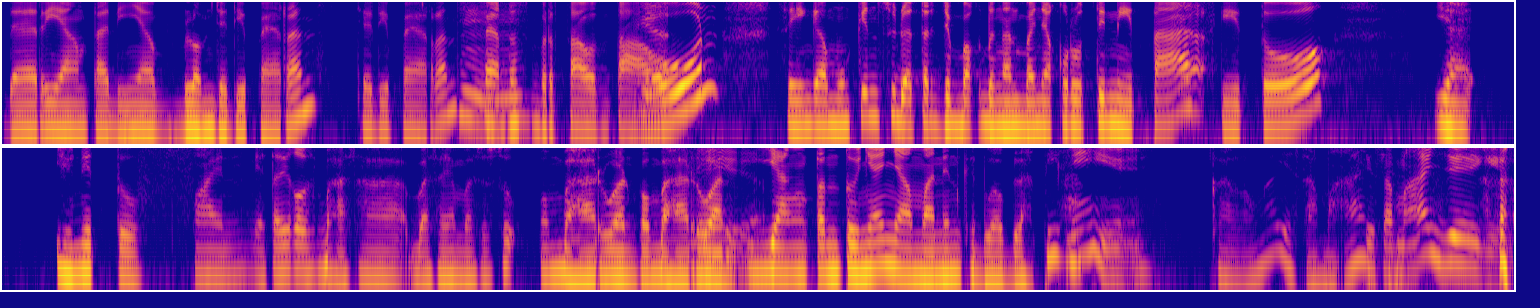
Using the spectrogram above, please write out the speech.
dari yang tadinya belum jadi parents jadi parents parents bertahun-tahun sehingga mungkin sudah terjebak dengan banyak rutinitas gitu ya you need to find ya tadi kalau bahasa bahasa yang mbak susu pembaharuan pembaharuan Iya. yang tentunya nyamanin kedua belah pihak Iya. kalau enggak ya sama aja Ya sama aja gitu.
